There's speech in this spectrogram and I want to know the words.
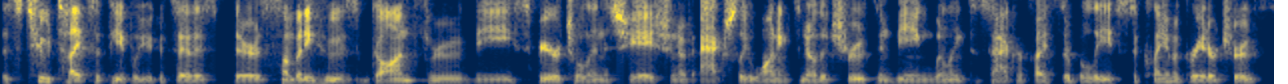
there's two types of people you could say. There's there's somebody who's gone through the spiritual initiation of actually wanting to know the truth and being willing to sacrifice their beliefs to claim a greater truth.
